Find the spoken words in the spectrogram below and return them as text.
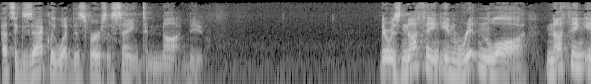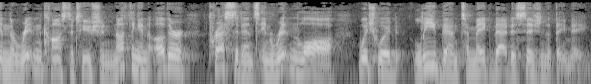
That's exactly what this verse is saying to not do. There was nothing in written law, nothing in the written constitution, nothing in other precedents in written law which would lead them to make that decision that they made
